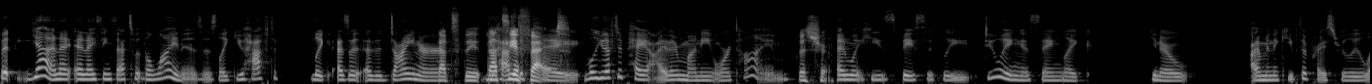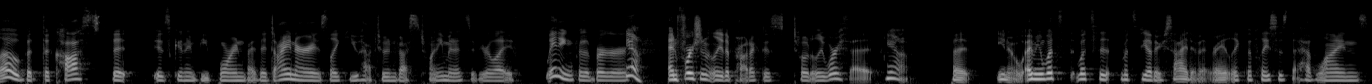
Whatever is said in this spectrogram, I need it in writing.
But yeah, and I and I think that's what the line is. Is like you have to like as a as a diner. That's the that's the effect. pay- well, you have to pay either money or time. That's true. And what he's basically doing is saying like, you know, I'm going to keep the price really low, but the cost that is going to be borne by the diner is like you have to invest 20 minutes of your life waiting for the burger. Yeah. And fortunately, the product is totally worth it. Yeah. But you know, I mean, what's what's the what's the other side of it, right? Like the places that have lines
